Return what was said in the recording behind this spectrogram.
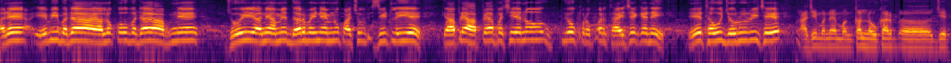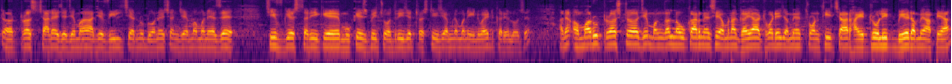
અને એ બી બધા, આ લોકો બધા અમને જોઈ અને અમે દર મહિને એમનું પાછું વિઝિટ લઈએ કે આપણે આપ્યા પછી એનો ઉપયોગ પ્રોપર થાય છે કે નહીં, એ થવું જરૂરી છે. આજે મને મંકલ નૌકાર જે ટ્રસ્ટ ચાલે છે, જેમાં આજે વ્હીલચેરનું ડોનેશન છે, એમાં મને એઝ એ ચીફ ગેસ્ટ તરીકે મુકેશભાઈ ચૌધરી, જે ટ્રસ્ટી છે, એમને મને ઇન્વાઇટ કરેલો છે. અને અમારું ટ્રસ્ટ જે મંગલ નૌકારને છે, હમણાં ગયા અઠવાડિયે જ અમે ત્રણથી ચાર હાઇડ્રોલિક બેડ અમે આપ્યા,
